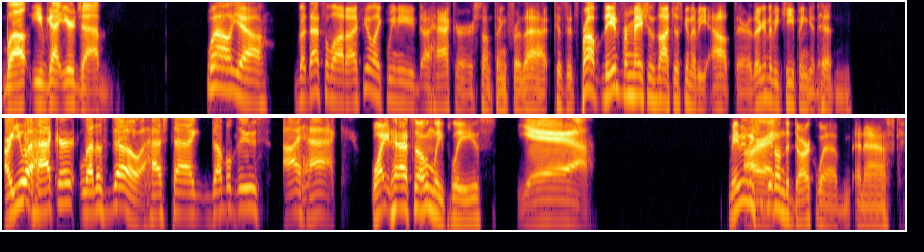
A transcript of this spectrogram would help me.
Well, you've got your job. Well, yeah, but that's a lot. I feel like we need a hacker or something for that because it's probably the information's not just going to be out there. They're going to be keeping it hidden. Are you a hacker? Let us know. Hashtag double deuce I hack. White hats only, please. Yeah. Maybe we All should right. get on the dark web and ask.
